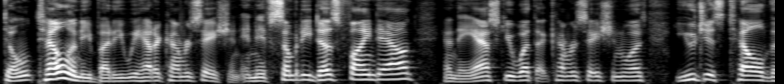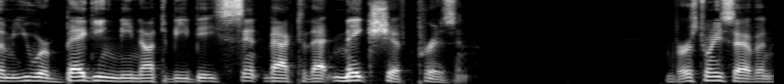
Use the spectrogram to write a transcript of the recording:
Don't tell anybody we had a conversation. And if somebody does find out and they ask you what that conversation was, you just tell them you were begging me not to be, be sent back to that makeshift prison. verse 27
